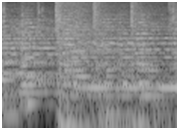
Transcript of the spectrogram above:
Música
